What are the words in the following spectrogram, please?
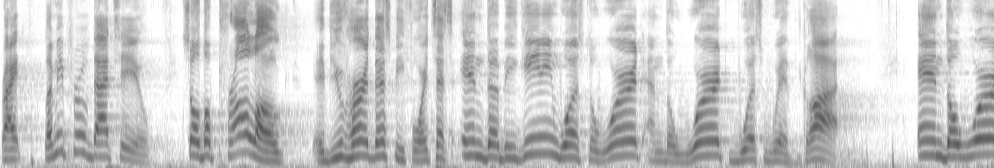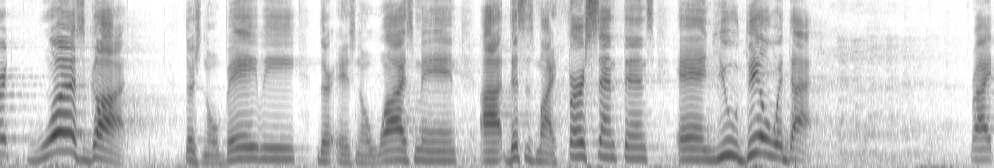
Right? Let me prove that to you. So the prologue if you've heard this before, it says, In the beginning was the Word, and the Word was with God. And the Word was God. There's no baby, there is no wise man. Uh, this is my first sentence, and you deal with that. right?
